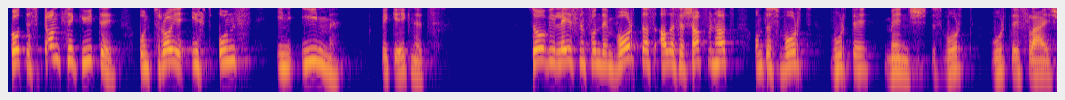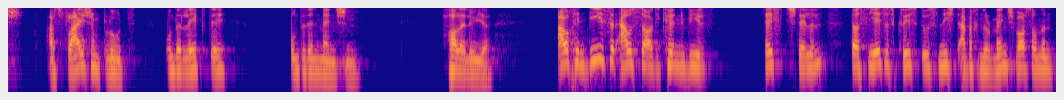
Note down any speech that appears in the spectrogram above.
Gottes ganze Güte und Treue ist uns in ihm begegnet. So, wir lesen von dem Wort, das alles erschaffen hat, und das Wort wurde Mensch. Das Wort wurde Fleisch, aus Fleisch und Blut, und er lebte unter den Menschen. Halleluja. Auch in dieser Aussage können wir feststellen, dass Jesus Christus nicht einfach nur Mensch war, sondern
